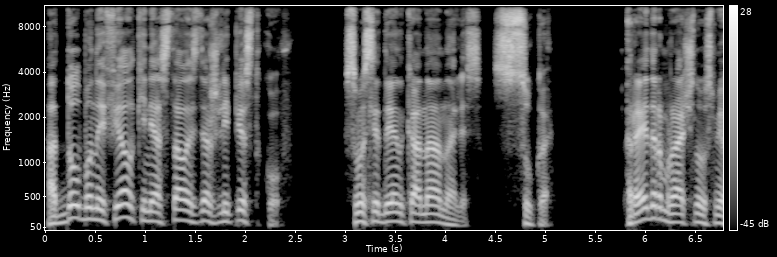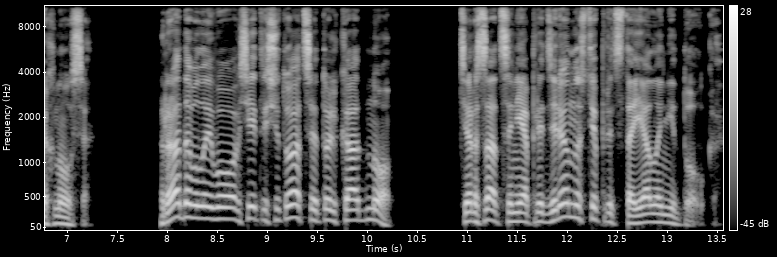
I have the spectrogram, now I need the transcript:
от долбанной фиалки не осталось даже лепестков. В смысле ДНК на анализ. Сука. Рейдер мрачно усмехнулся. Радовало его во всей этой ситуации только одно. Терзаться неопределенностью предстояло недолго.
